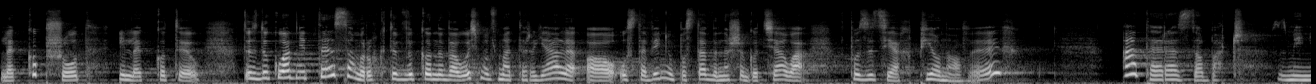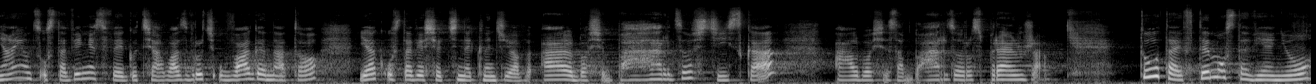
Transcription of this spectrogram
Lekko przód i lekko tył. To jest dokładnie ten sam ruch, który wykonywałyśmy w materiale o ustawieniu postawy naszego ciała w pozycjach pionowych. A teraz zobacz. Zmieniając ustawienie swojego ciała, zwróć uwagę na to, jak ustawia się odcinek lędźwiowy. Albo się bardzo ściska, albo się za bardzo rozpręża. Tutaj w tym ustawieniu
